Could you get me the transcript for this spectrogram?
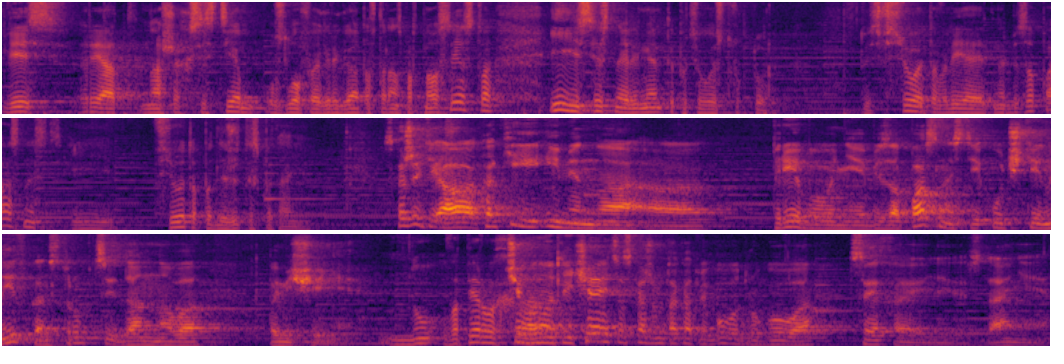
весь ряд наших систем, узлов и агрегатов транспортного средства и, естественно, элементы путевой структуры. То есть все это влияет на безопасность и все это подлежит испытанию. Скажите, а какие именно а, требования безопасности учтены в конструкции данного помещения? Ну, во-первых... Чем оно э, отличается, скажем так, от любого другого цеха или здания?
